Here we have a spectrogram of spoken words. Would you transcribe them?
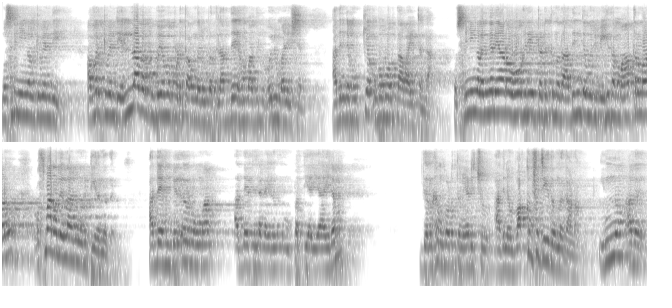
മുസ്ലിങ്ങൾക്ക് വേണ്ടി അവർക്ക് വേണ്ടി എല്ലാവർക്കും ഉപയോഗപ്പെടുത്താവുന്ന രൂപത്തിൽ അദ്ദേഹം അതിൽ ഒരു മനുഷ്യൻ. അതിന്റെ മുഖ്യ ഉപഭോക്താവായിട്ടല്ല. മുസ്ലിമീങ്ങൾ എങ്ങനെയാണോ ഓഹരിയിട്ടെടുക്കുന്നത് അതിന്റെ ഒരു വിഹിതം മാത്രമാണ് ഉസ്മാൻ അലിള്ളാഹു കിട്ടിയിരുന്നത്. അദ്ദേഹം റൂമ അദ്ദേഹത്തിന്റെ കയ്യിൽ നിന്ന് മുപ്പത്തി അയ്യായിരം ദീർഘം കൊടുത്ത് മേടിച്ചു. അതിനെ വഖഫ് ചെയ്തെന്ന് കാണാം. ഇന്നും അത്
